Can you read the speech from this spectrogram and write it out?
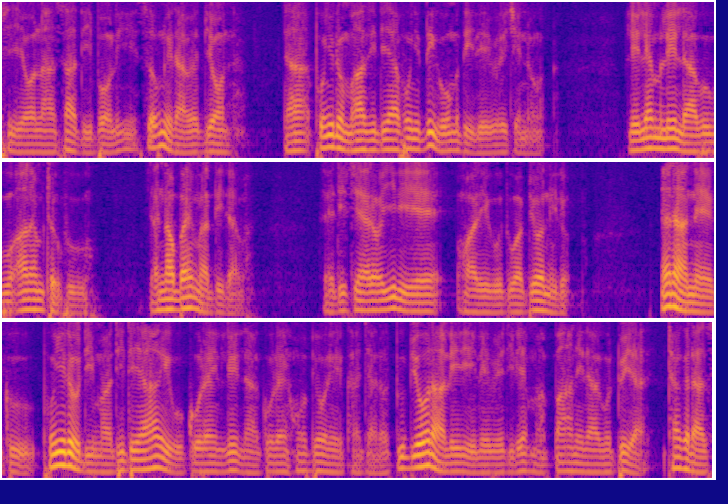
ဖြစ်ရောလားစသည်ပေါ့လေစုံနေတာပဲပြောနေတာဒါဘုန်းကြီးတို့မဟာစီတရားဘုန်းကြီးသိကိုမသိသေးဘူးချင်းတော့လေလည်းမလေးလာဘူးဘူးအားလည်းမထုတ်ဘူးဒါနောက်ပိုင်းမှသိတာပါ အဲဒီဆရာတော်ကြီးတွေရဲ့ဟွာတွေကိုသူကပြောနေလို့အဲ့ဒါနဲ့အခုဘုန်းကြီးတို့ဒီမှာဒီတရားတွေကိုကိုယ်တိုင်လေ့လာကိုယ်တိုင်ဟောပြောတဲ့အခါကျတော့သူပြောတာလေးတွေလည်းပဲဒီထဲမှာပါနေတာကိုတွေ့ရတယ်ထက္ကရာဆ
